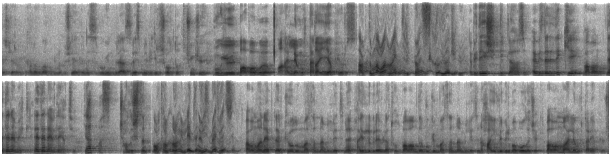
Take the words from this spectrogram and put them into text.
Kardeşlerim, kanalıma bugün hoş geldiniz. Bugün biraz resmi bir giriş oldu. Çünkü bugün babamı mahalle muhtar dayı yapıyoruz. Aklımda olan emeklilikten sıkılıyor gibi. E bir değişiklik lazım. E biz de dedik ki babam neden emekli? Neden evde yatıyor? Yatmasın, çalışsın. Vatanına milletine hizmet etsin. Babam bana hep der ki oğlum vatanına milletine hayırlı bir evlat ol. Babam da bugün vatanına milletine hayırlı bir baba olacak. Babam mahalle muhtar yapıyoruz.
